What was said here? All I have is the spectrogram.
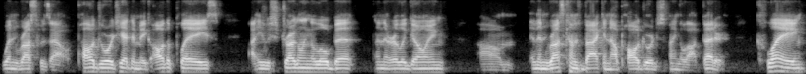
when Russ was out. Paul George he had to make all the plays. Uh, he was struggling a little bit in the early going, um, and then Russ comes back, and now Paul George is playing a lot better. Klay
